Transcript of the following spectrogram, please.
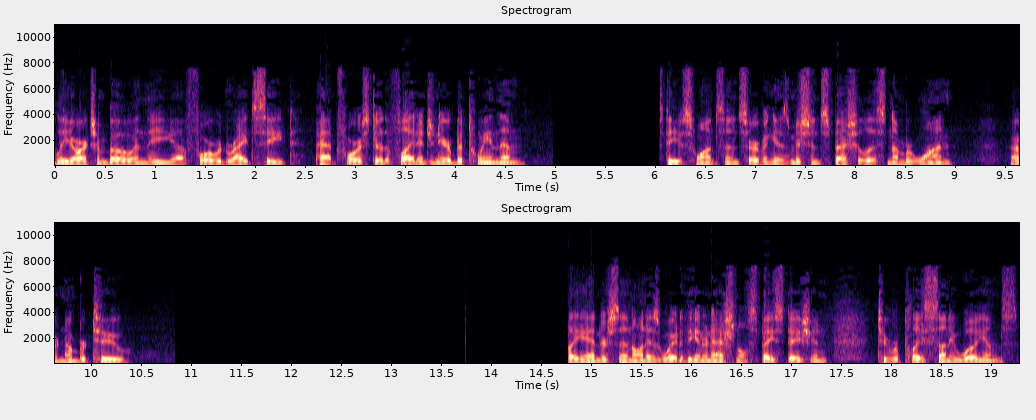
Lee Archambault in the uh, forward right seat, Pat Forrester, the flight engineer, between them. Steve Swanson serving as mission specialist number one or number two. Clay Anderson on his way to the International Space Station to replace Suni Williams.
